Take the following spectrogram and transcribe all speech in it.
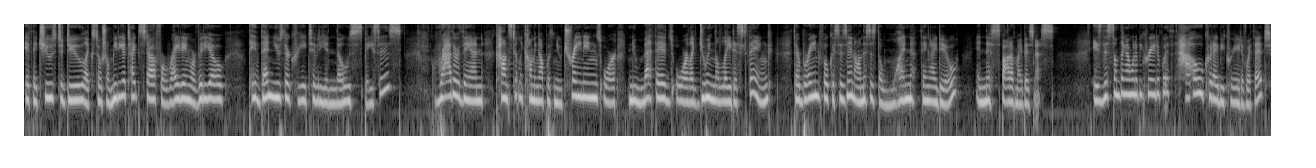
If they choose to do like social media type stuff or writing or video, they then use their creativity in those spaces rather than constantly coming up with new trainings or new methods or like doing the latest thing, their brain focuses in on this is the one thing I do in this spot of my business. Is this something I want to be creative with? How could I be creative with it?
